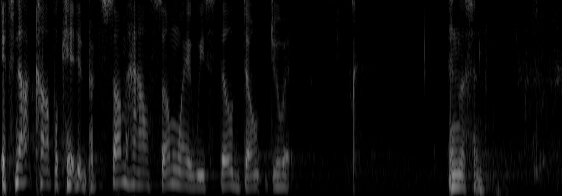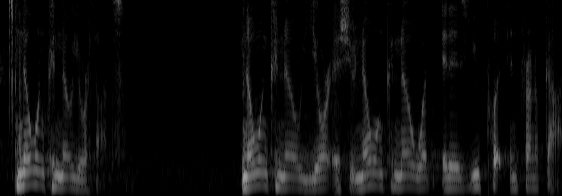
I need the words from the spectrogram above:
It's not complicated, but somehow, some way, we still don't do it. And listen, No one can know your thoughts. No one can know your issue. No one can know what it is you put in front of God.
